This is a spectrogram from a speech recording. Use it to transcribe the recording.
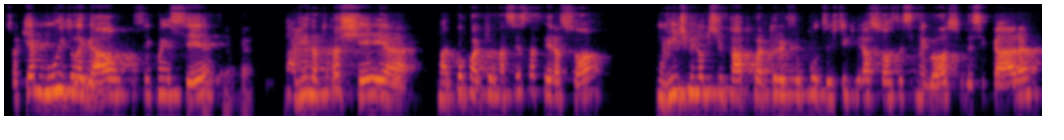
isso aqui é muito legal, você conhecer. Agenda toda cheia, marcou com o Arthur na sexta-feira só, com 20 minutos de papo com o Arthur, ele falou, putz, a gente tem que virar sócio desse negócio, desse cara.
